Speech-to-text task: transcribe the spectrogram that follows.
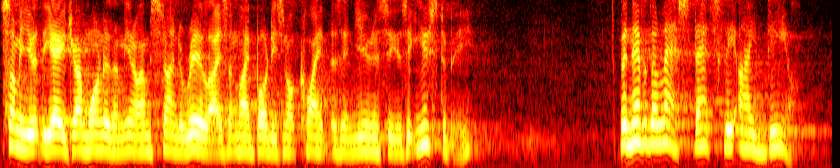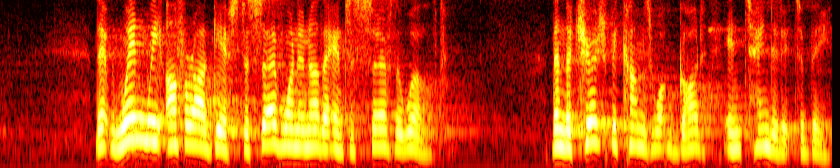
Some of you at the age I'm one of them, you know, I'm starting to realize that my body's not quite as in unity as it used to be. But nevertheless, that's the ideal. That when we offer our gifts to serve one another and to serve the world, then the church becomes what God intended it to be.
